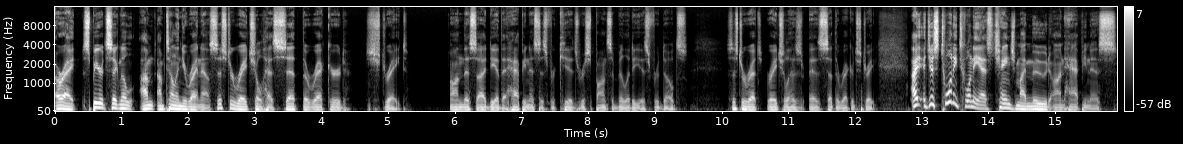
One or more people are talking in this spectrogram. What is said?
all right, Spirit Signal. I'm I'm telling you right now, Sister Rachel has set the record straight on this idea that happiness is for kids, responsibility is for adults. Sister Rachel has has set the record straight. I just 2020 has changed my mood on happiness.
